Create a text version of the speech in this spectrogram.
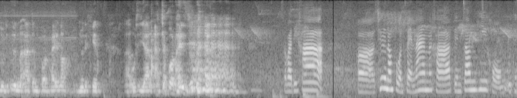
อยู่ที่อื่นมันอาจจะปลอดภัยเนาะอยู่ในเขตอ่าอุทยานอาจจะปลอดภัยที่สุด สวัสดีค่ะเอ่อชื่อน้ำฝนแสนน่านนะคะ เป็นเจ้าหน้าที่ของอุท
